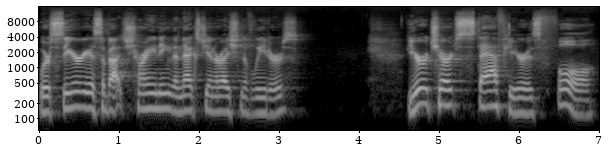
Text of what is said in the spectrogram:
We're serious about training the next generation of leaders. Your church staff here is full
